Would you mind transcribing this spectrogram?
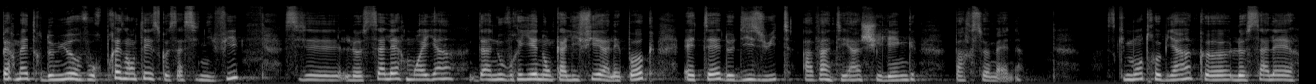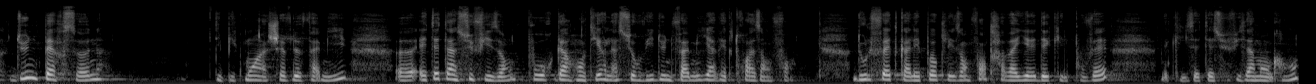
permettre de mieux vous représenter ce que ça signifie, le salaire moyen d'un ouvrier non qualifié à l'époque était de 18 à 21 shillings par semaine. Ce qui montre bien que le salaire d'une personne, typiquement un chef de famille, euh, était insuffisant pour garantir la survie d'une famille avec trois enfants. D'où le fait qu'à l'époque, les enfants travaillaient dès qu'ils pouvaient, qu'ils étaient suffisamment grands.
